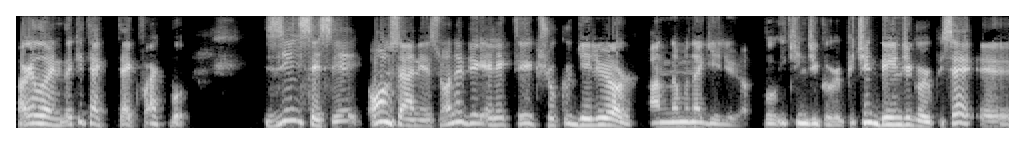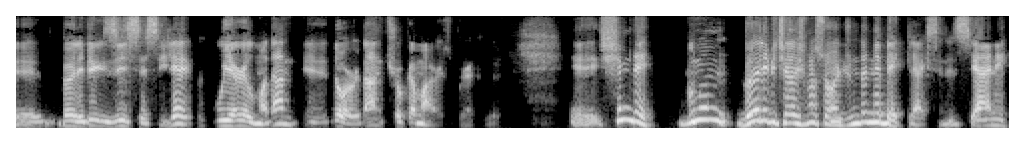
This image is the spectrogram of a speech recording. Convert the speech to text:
Aralarındaki tek tek fark bu. Zil sesi 10 saniye sonra bir elektrik şoku geliyor anlamına geliyor bu ikinci grup için. Birinci grup ise e, böyle bir zil sesiyle uyarılmadan e, doğrudan şoka maruz bırakılıyor. E, şimdi bunun böyle bir çalışma sonucunda ne beklersiniz? Yani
